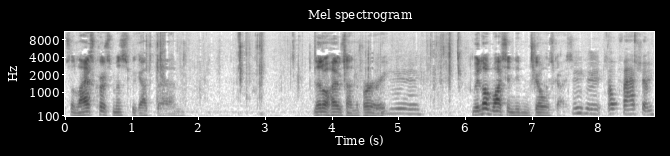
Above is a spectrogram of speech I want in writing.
So last Christmas we got um, Little House on the Prairie. Mm-hmm. We love watching them shows, guys. Mm-hmm. Old fashioned.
